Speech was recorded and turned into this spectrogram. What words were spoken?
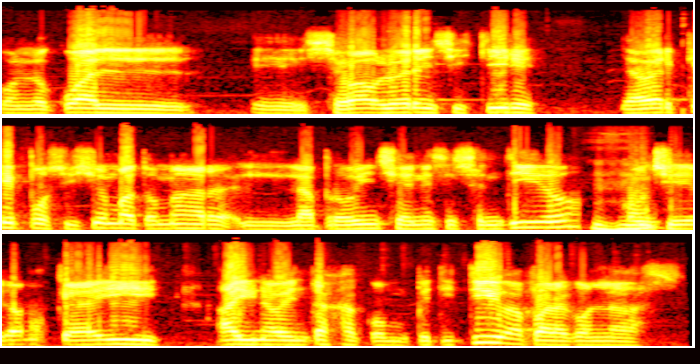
con lo cual eh, se va a volver a insistir de a ver qué posición va a tomar la provincia en ese sentido. Uh -huh. Consideramos que ahí hay una ventaja competitiva para con las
